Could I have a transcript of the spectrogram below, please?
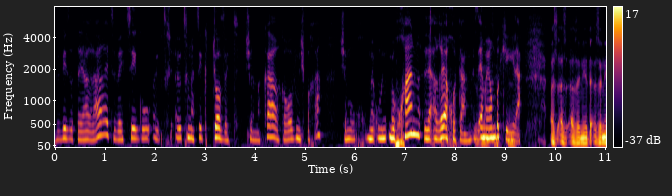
בוויזה תייר לארץ והציגו, היו צריכים להציג כתובת של מכר, קרוב משפחה, שמוכן לארח אותם, אז הם היום בקהילה. אז, אז, אז, אני, אז, אני,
